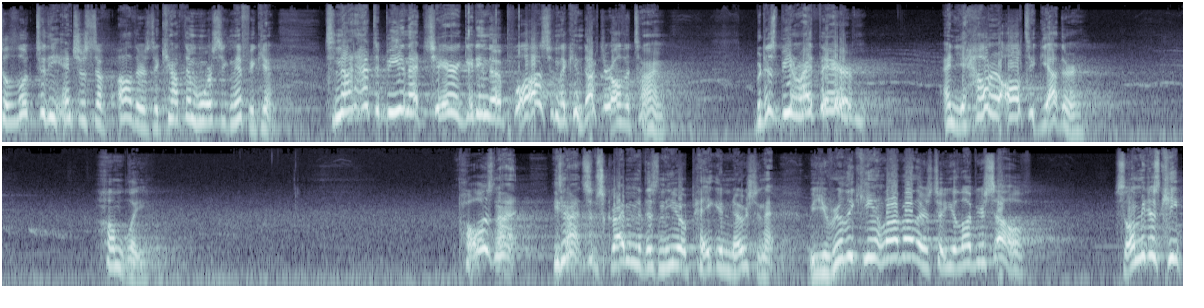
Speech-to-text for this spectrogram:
To look to the interests of others, to count them more significant, to not have to be in that chair getting the applause from the conductor all the time, but just being right there and you held it all together humbly. Paul is not, he's not subscribing to this neo pagan notion that well, you really can't love others till you love yourself. So let me just keep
